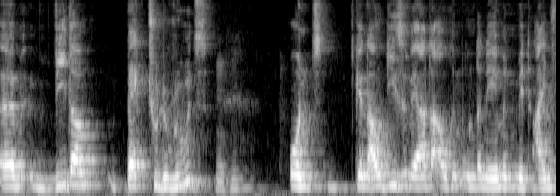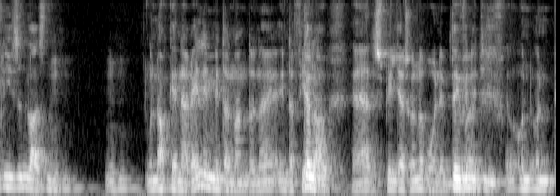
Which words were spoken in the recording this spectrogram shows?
ähm, wieder back to the roots. Und genau diese Werte auch im Unternehmen mit einfließen lassen. Und auch generell im Miteinander, ne, in der Firma. Genau. Ja, das spielt ja schon eine Rolle. Definitiv. Und, und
